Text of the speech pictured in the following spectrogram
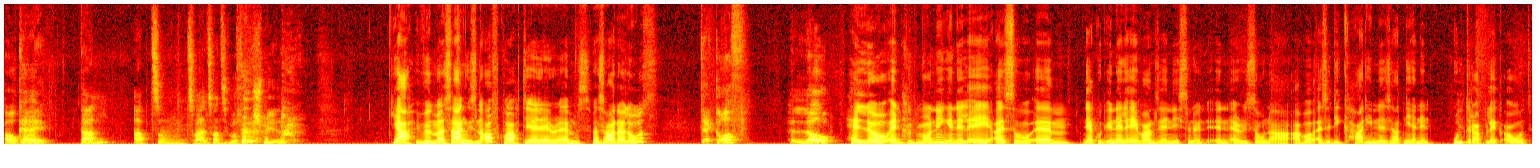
Okay, dann ab zum 22 Uhr Spiel. Ja, ich würde mal sagen, die sind aufgewacht, die LA Rams. Was war da los? Der Goff? Hello! Hello and good morning in LA. Also, ähm, ja gut, in LA waren sie ja nicht, sondern in Arizona. Aber also die Cardinals hatten ja einen Ultra-Blackout.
